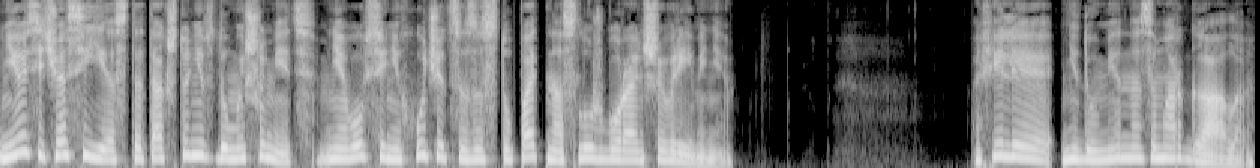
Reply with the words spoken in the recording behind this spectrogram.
У нее сейчас сиеста, так что не вздумай шуметь. Мне вовсе не хочется заступать на службу раньше времени». Офелия недоуменно заморгала.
